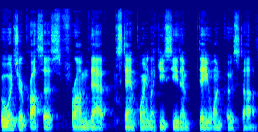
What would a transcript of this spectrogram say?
but what's your process from that standpoint, like you see them day one post op?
